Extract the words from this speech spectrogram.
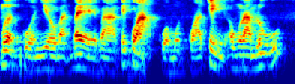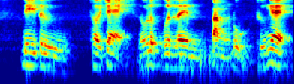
mượn của nhiều bạn bè và kết quả của một quá trình ông làm lũ, đi từ thời trẻ nỗ lực vươn lên bằng đủ thứ nghề.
